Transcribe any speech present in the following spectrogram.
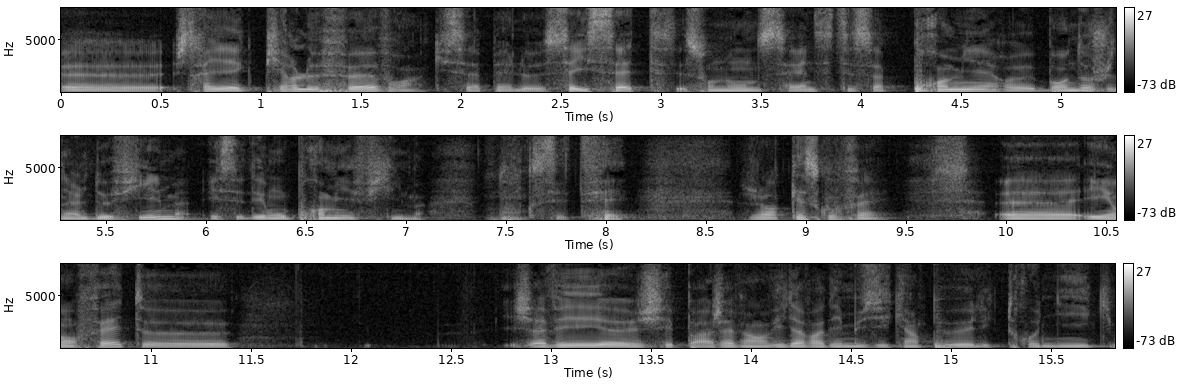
Euh, je travaille avec Pierre Lefebvre, qui s'appelle Say Set, c'est son nom de scène. C'était sa première bande originale de film, et c'était mon premier film. Donc c'était genre, qu'est-ce qu'on fait? Euh, Et en fait, euh, j'avais, euh, je sais pas, j'avais envie d'avoir des musiques un peu électroniques,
